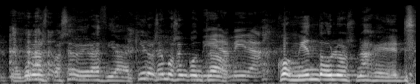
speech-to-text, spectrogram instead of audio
McDonald's Paseo de Gracia, aquí los hemos encontrado Mira, mira. comiendo unos nuggets.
